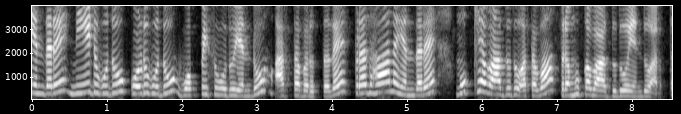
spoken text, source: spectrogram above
ಎಂದರೆ ನೀಡುವುದು, ಕೊಡುವುದು, ಒಪ್ಪಿಸುವುದು ಎಂದು ಅರ್ಥ ಬರುತ್ತದೆ. ಪ್ರಧಾನ ಎಂದರೆ ಮುಖ್ಯವಾದುದು ಅಥವಾ ಪ್ರಮುಖವಾದುದು ಎಂದು ಅರ್ಥ.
